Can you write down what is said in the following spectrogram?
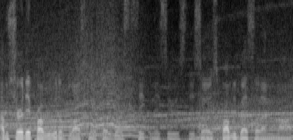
I'm sure they probably would have lost me if I was taking it seriously. So it's probably best that I'm not.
